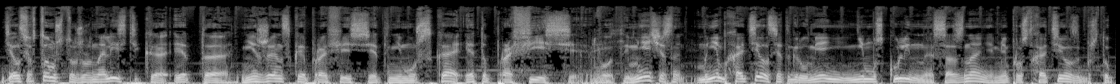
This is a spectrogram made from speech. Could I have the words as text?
Дело все в том, что журналистика – это не женская профессия, это не мужская, это профессия. Вот. И мне, честно, мне бы хотелось, это говорю, у меня не мускулинное сознание, мне просто хотелось бы, чтобы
